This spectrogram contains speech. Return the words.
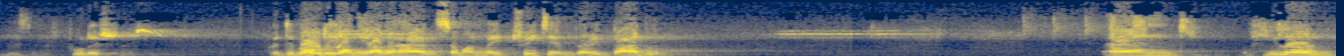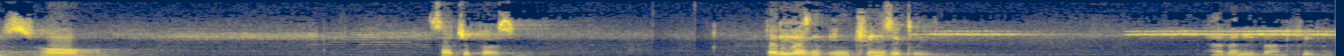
this is foolishness. But devotee, on the other hand, someone may treat him very badly. And he learns, oh, such a person. But he doesn't intrinsically have any bad feeling.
